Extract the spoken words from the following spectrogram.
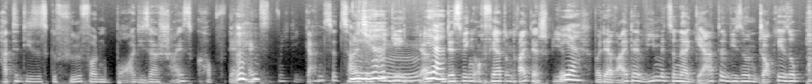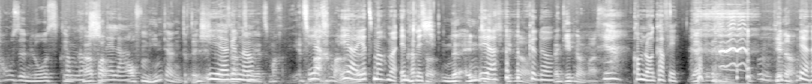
hatte dieses Gefühl von, boah, dieser Scheißkopf, der hetzt mich die ganze Zeit Ja. durch die Gegend. Ja? Ja. Und deswegen auch Pferd- und Reiterspiel. Ja. Weil der Reiter wie mit so einer Gerte, wie so ein Jockey, so pausenlos Komm, dem Körper schneller. auf dem Hintern drischt Ja, und sagt genau. so, jetzt mach, jetzt Ja, mach mal. ja, ne? jetzt mach mal, endlich. Doch, ne, endlich, Ja, genau. genau. Da geht noch was. komm noch ein Kaffee. Ja, genau. Ja,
